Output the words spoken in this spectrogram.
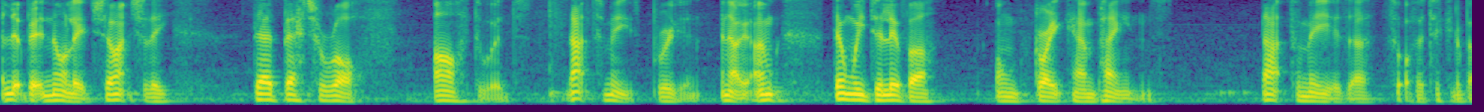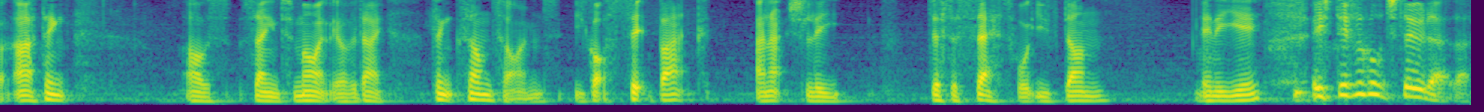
a little bit of knowledge, so actually, they're better off afterwards. That to me is brilliant. You know, um, then we deliver on great campaigns. That for me is a sort of a tick in the box. And I think I was saying to Mike the other day, I think sometimes you've got to sit back and actually just assess what you've done in a year. It's difficult to do that. Though.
